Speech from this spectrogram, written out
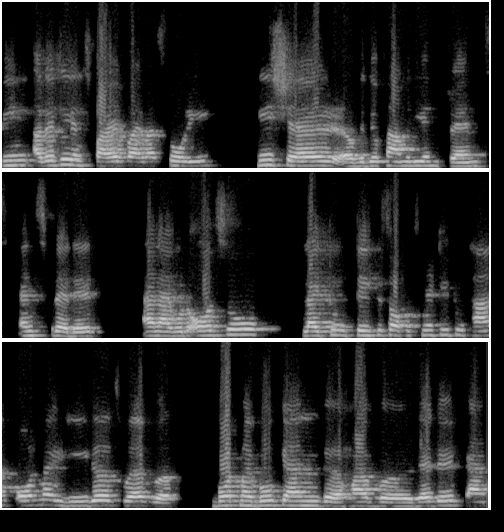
been a little inspired by my story, please share uh, with your family and friends and spread it. And I would also like to take this opportunity to thank all my readers who have uh, bought my book and uh, have uh, read it and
